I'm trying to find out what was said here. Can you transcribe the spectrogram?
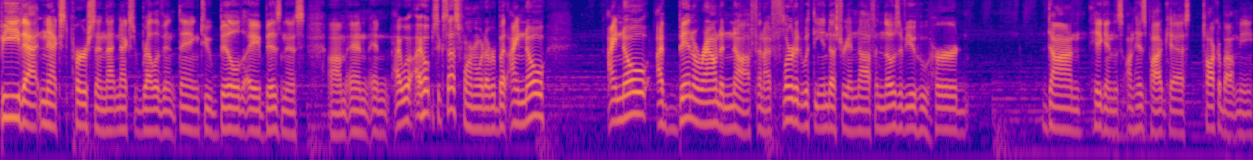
be that next person, that next relevant thing to build a business. Um, and and I I hope success for him or whatever. But I know. I know I've been around enough and I've flirted with the industry enough. And those of you who heard Don Higgins on his podcast talk about me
